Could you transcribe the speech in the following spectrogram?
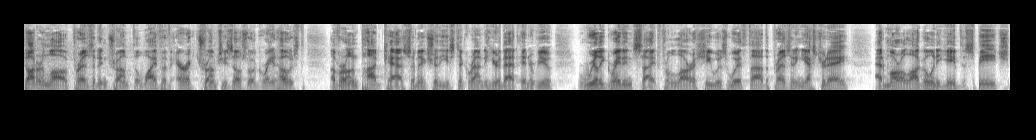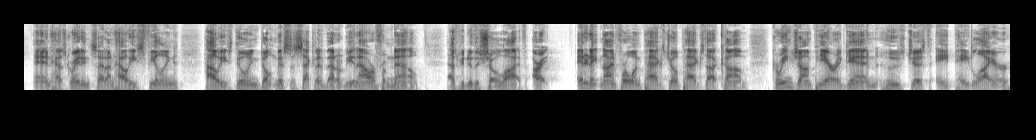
daughter in law of President Trump, the wife of Eric Trump. She's also a great host of her own podcast, so make sure that you stick around to hear that interview. Really great insight from Laura. She was with uh, the president yesterday at Mar a Lago when he gave the speech and has great insight on how he's feeling, how he's doing. Don't miss a second of that. It'll be an hour from now as we do the show live. All right. 888-941-PAGS, joepags.com. Karine Jean-Pierre again, who's just a paid liar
